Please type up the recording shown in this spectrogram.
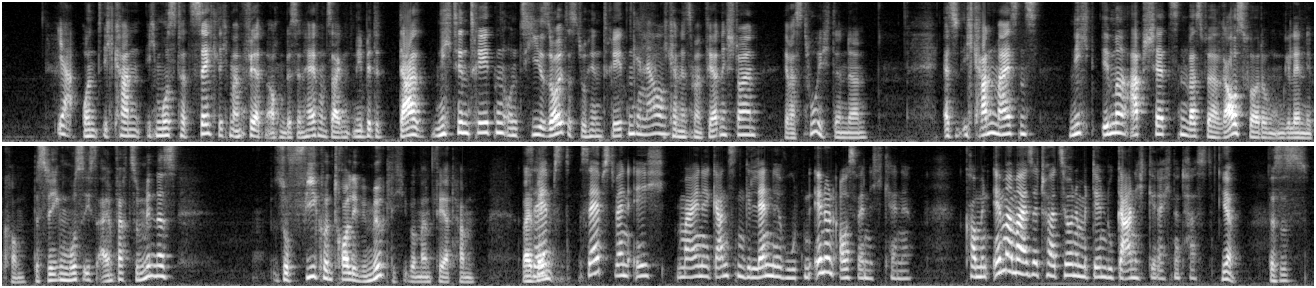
Ja, Und ich kann, ich muss tatsächlich meinem Pferd auch ein bisschen helfen und sagen, nee, bitte da nicht hintreten und hier solltest du hintreten. Genau. Ich kann jetzt mein Pferd nicht steuern. Ja, was tue ich denn dann? Also ich kann meistens nicht immer abschätzen, was für Herausforderungen im Gelände kommen. Deswegen muss ich es einfach zumindest so viel Kontrolle wie möglich über mein Pferd haben. Weil selbst, selbst wenn ich meine ganzen Geländerouten in- und auswendig kenne, kommen immer mal Situationen, mit denen du gar nicht gerechnet hast. wenn, ja, das ist,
